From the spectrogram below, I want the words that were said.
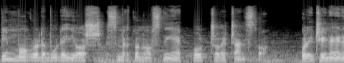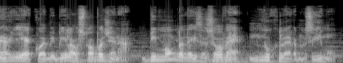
bi moglo da bude još smrtonosnije po čovečanstvo. Količina energije koja bi bila oslobođena bi mogla da izazove nuklearnu zimu.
